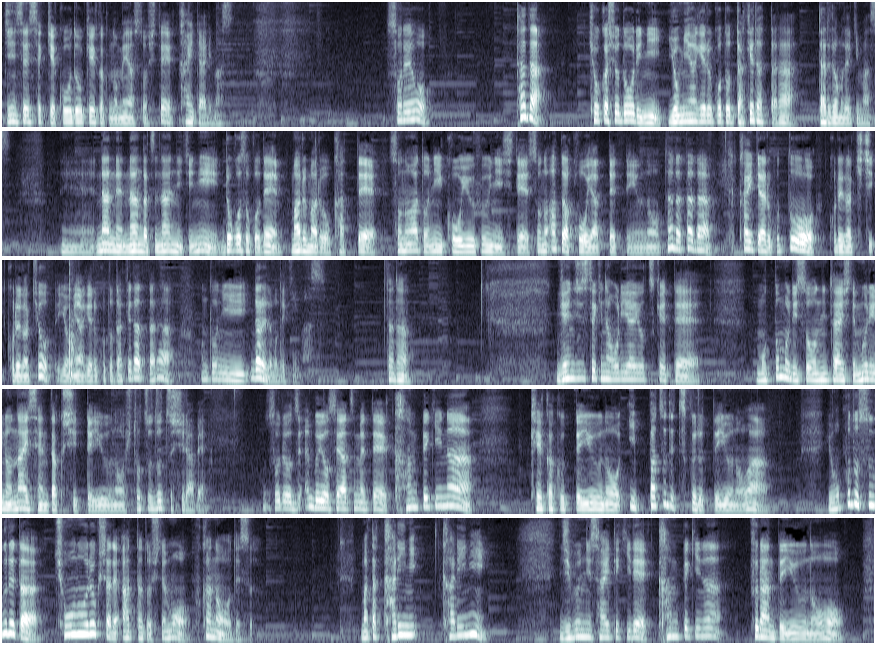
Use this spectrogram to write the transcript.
人生設計行動計画の目安として書いてあります。それをただ教科書通りに読み上げることだけだったら誰でもできます。えー、何年何月何日にどこそこで〇〇を買ってその後にこういうふうにしてその後はこうやってっていうのをただただ書いてあることをこれが吉これが今日って読み上げることだけだったら本当に誰でもできます。ただ現実的な折り合いをつけて最も理想に対して無理のない選択肢っていうのを一つずつ調べそれを全部寄せ集めて完璧な計画っていうのを一発で作るっていうのはよっぽど優れた超能力者であったとしても不可能です。また仮に仮に自分に最適で完璧なプランっていうのを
